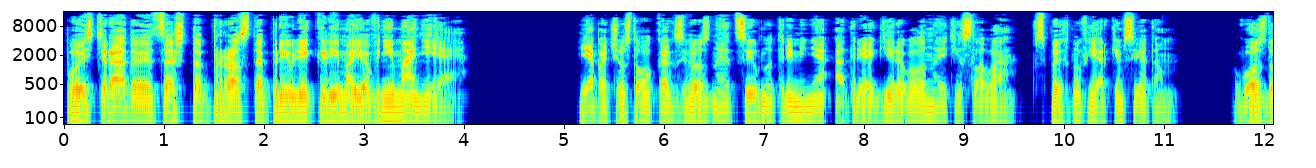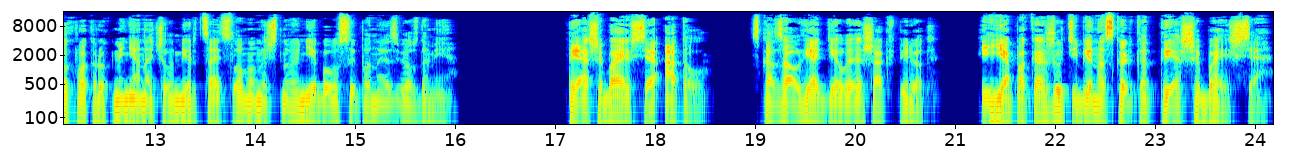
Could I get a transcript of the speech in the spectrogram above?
Пусть радуются, что просто привлекли мое внимание. Я почувствовал, как звездная ци внутри меня отреагировала на эти слова, вспыхнув ярким светом. Воздух вокруг меня начал мерцать, словно ночное небо, усыпанное звездами. «Ты ошибаешься, Атл», — сказал я, делая шаг вперед. «И я покажу тебе, насколько ты ошибаешься».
